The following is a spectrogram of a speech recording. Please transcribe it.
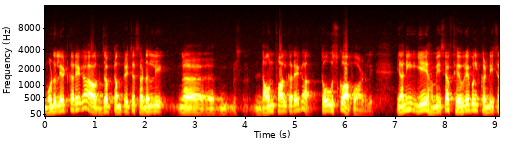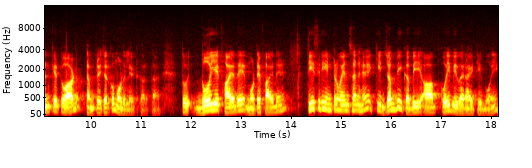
मॉडुलेट करेगा और जब टम्परेचर सडनली डाउनफॉल करेगा तो उसको अपवार्डली यानी ये हमेशा फेवरेबल कंडीशन के टुवार्ड टेम्परेचर को मॉडुलेट करता है। तो दो ये फ़ायदे, मोटे फ़ायदे हैं। तीसरी इंटरवेंशन है कि जब भी कभी आप कोई भी वैरायटी बोएँ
